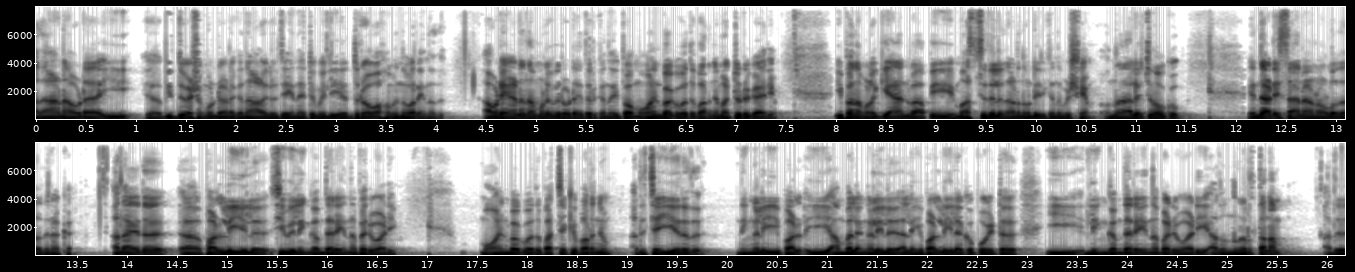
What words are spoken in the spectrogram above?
അതാണ് അവിടെ ഈ വിദ്വേഷം കൊണ്ട് നടക്കുന്ന ആളുകൾ ചെയ്യുന്ന ഏറ്റവും വലിയ ദ്രോഹം എന്ന് പറയുന്നത്. അവിടെയാണ് നമ്മൾ ഇവരോട് എതിർക്കുന്നത്. ഇപ്പോൾ മോഹൻ ഭഗവത് പറഞ്ഞ മറ്റൊരു കാര്യം. ഇപ്പോൾ നമ്മൾ ഗ്യാൻ വാപ്പി മസ്ജിദിൽ നടന്നുകൊണ്ടിരിക്കുന്ന വിഷയം. ഒന്ന് ആലോചിച്ച് നോക്കൂ. എന്ത് അടിസ്ഥാനമാണുള്ളത് അതിനൊക്കെ? അതായത് പള്ളിയിൽ ശിവലിംഗം തിരയുന്ന പരിപാടി. മോഹൻ ഭഗവത് പച്ചയ്ക്ക് പറഞ്ഞു അത് ചെയ്യരുത്. നിങ്ങൾ ഈ ഈ അമ്പലങ്ങളിൽ അല്ലെങ്കിൽ പള്ളിയിലൊക്കെ പോയിട്ട് ഈ ലിംഗം തിരയുന്ന പരിപാടി അതൊന്ന് നിർത്തണം. അത്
